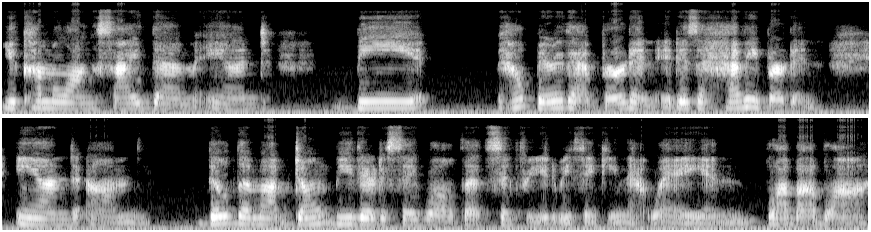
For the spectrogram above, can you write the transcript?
you come alongside them and be help bear that burden. It is a heavy burden, and um, build them up. Don't be there to say, "Well, that's sin for you to be thinking that way," and blah blah blah.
